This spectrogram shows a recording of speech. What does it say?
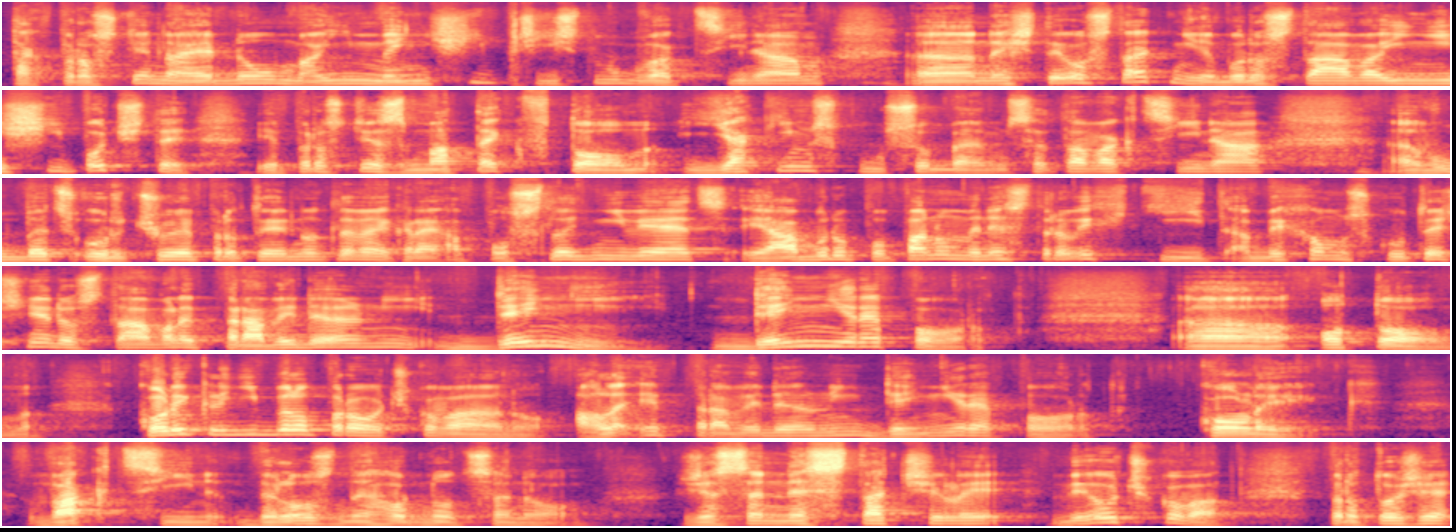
tak prostě najednou mají menší přístup k vakcínám eh, než ty ostatní, nebo dostávají nižší počty. Je prostě zmatek v tom, jakým způsobem se ta vakcína eh, vůbec určuje pro ty jednotlivé kraje. A poslední věc, já budu po panu ministrovi chtít, abychom skutečně dostávali pravidelný denní, denní report uh, o tom, kolik lidí bylo proočkováno, ale i pravidelný denní report, kolik vakcín bylo znehodnoceno, že se nestačili vyočkovat, protože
